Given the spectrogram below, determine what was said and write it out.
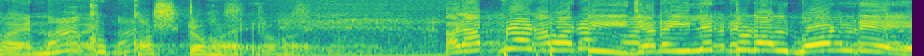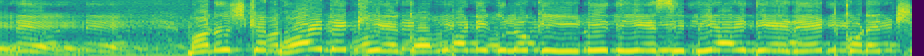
হয় না? খুব কষ্ট হয়। আর আপনার পার্টি যারা ইলেকটোরাল বন্ডে মানুষকে ভয় দেখিয়ে কোম্পানিগুলোকে ইডি দিয়ে সিবিআই দিয়ে রেড করে ছ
